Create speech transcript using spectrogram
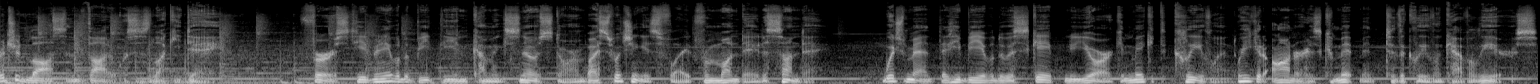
Richard Lawson thought it was his lucky day. First, he had been able to beat the incoming snowstorm by switching his flight from Monday to Sunday. which meant that he'd be able to escape New York and make it to Cleveland, where he could honor his commitment to the Cleveland Cavaliers.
